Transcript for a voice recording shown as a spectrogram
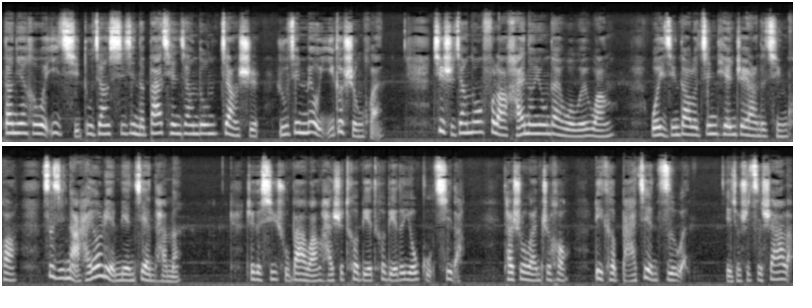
当年和我一起渡江西进的八千江东将士，如今没有一个生还。即使江东父老还能拥戴我为王，我已经到了今天这样的情况，自己哪还有脸面见他们？这个西楚霸王还是特别特别的有骨气的。他说完之后，立刻拔剑自刎，也就是自杀了。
